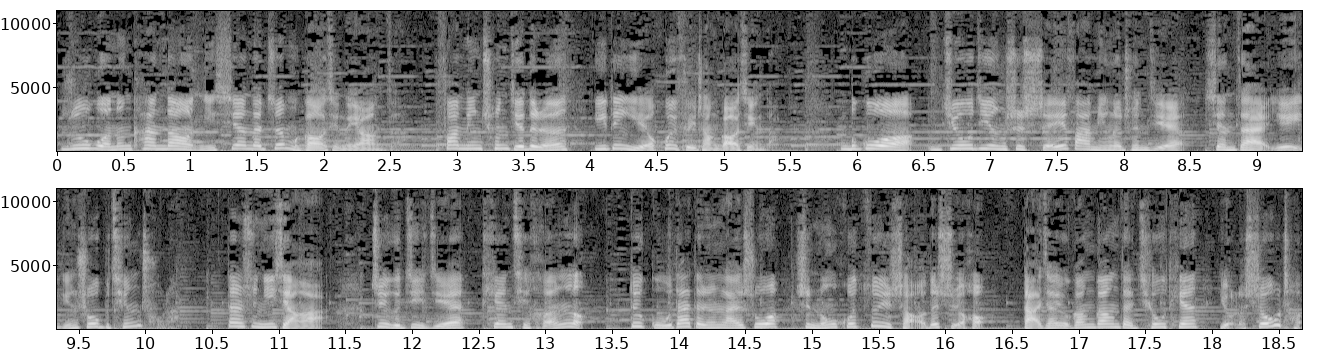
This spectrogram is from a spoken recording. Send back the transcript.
如果能看到你现在这么高兴的样子，发明春节的人一定也会非常高兴的。不过，究竟是谁发明了春节，现在也已经说不清楚了。但是你想啊，这个季节天气很冷，对古代的人来说是农活最少的时候，大家又刚刚在秋天有了收成。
